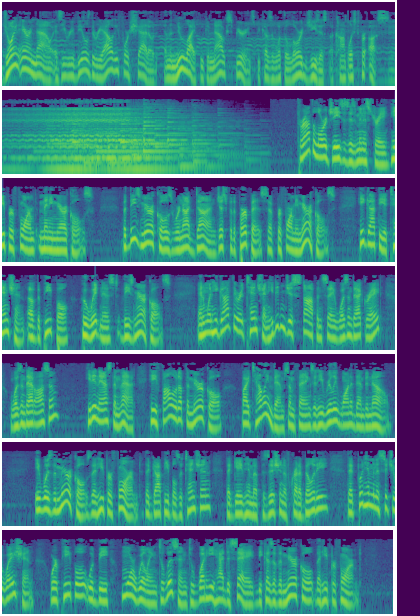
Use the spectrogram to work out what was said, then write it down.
Join Aaron now as he reveals the reality foreshadowed and the new life we can now experience because of what the Lord Jesus accomplished for us. Throughout the Lord Jesus' ministry, he performed many miracles. But these miracles were not done just for the purpose of performing miracles. He got the attention of the people who witnessed these miracles. And when he got their attention, he didn't just stop and say, wasn't that great? Wasn't that awesome? He didn't ask them that. He followed up the miracle by telling them some things that he really wanted them to know. It was the miracles that he performed that got people's attention, that gave him a position of credibility, that put him in a situation where people would be more willing to listen to what he had to say because of the miracle that he performed.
